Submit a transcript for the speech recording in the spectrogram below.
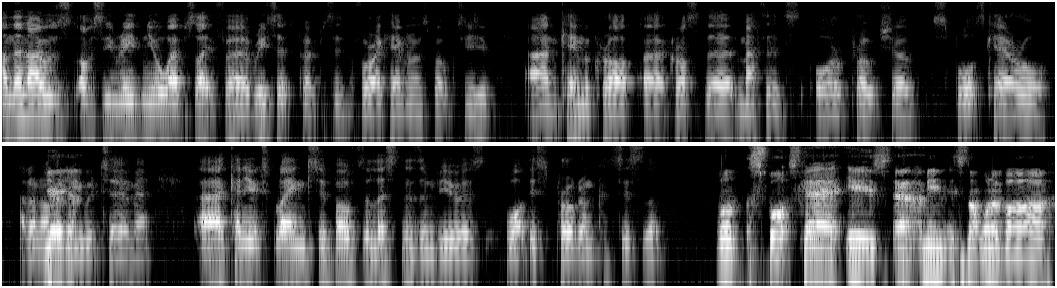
And then I was obviously reading your website for research purposes before I came in and spoke to you, and came across uh, across the methods or approach of sports care, or I don't know yeah, how yeah. you would term it. Uh, can you explain to both the listeners and viewers what this program consists of? Well, sports care is, uh, I mean, it's not one of our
